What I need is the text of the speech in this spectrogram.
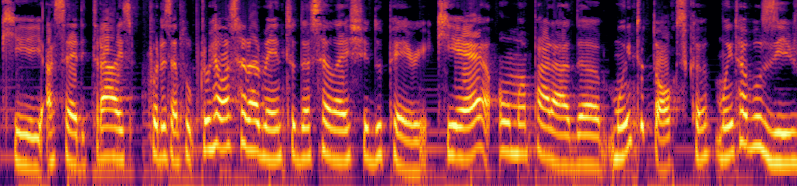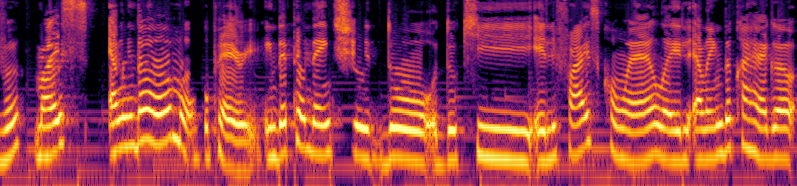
que a série traz, por exemplo, pro relacionamento da Celeste e do Perry, que é uma parada muito tóxica, muito abusiva, mas ela ainda ama o Perry. Independente do, do que ele faz com ela, ele, ela ainda carrega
